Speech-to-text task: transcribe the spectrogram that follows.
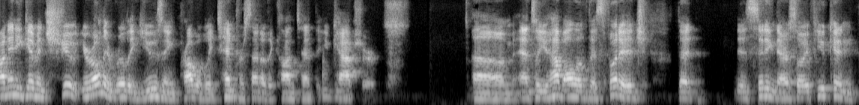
on any given shoot, you're only really using probably 10% of the content that you mm-hmm. capture. Um, and so you have all of this footage that is sitting there. So if you can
